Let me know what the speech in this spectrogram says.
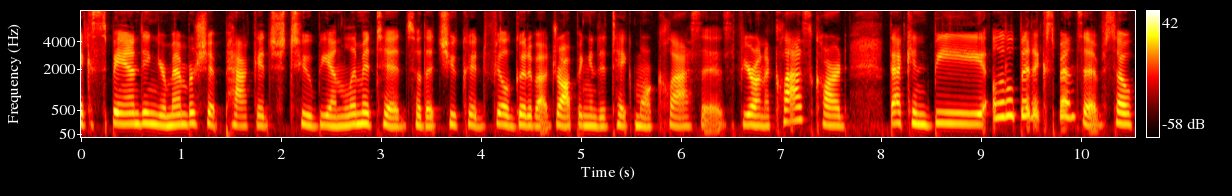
expanding your membership package to be unlimited so that you could feel good about dropping in to take more classes. If you're on a class card, that can be a little bit expensive. So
